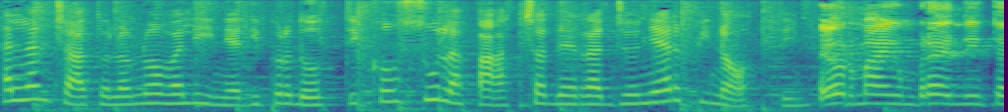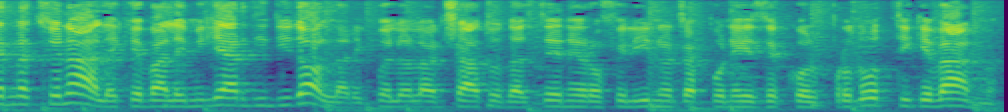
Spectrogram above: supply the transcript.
ha lanciato la nuova linea di prodotti con sulla faccia del ragionier Pinotti. È ormai un brand internazionale che vale miliardi di dollari, quello lanciato dal tenero felino giapponese con prodotti che vanno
